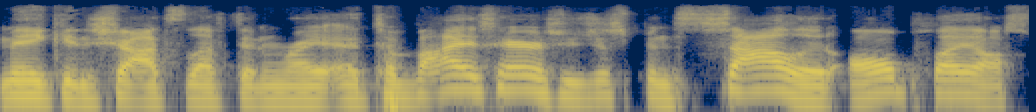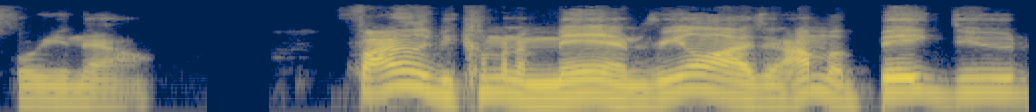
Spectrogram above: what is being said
making shots left and right. And Tobias Harris, who's just been solid all playoffs for you now. Finally becoming a man, realizing I'm a big dude.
